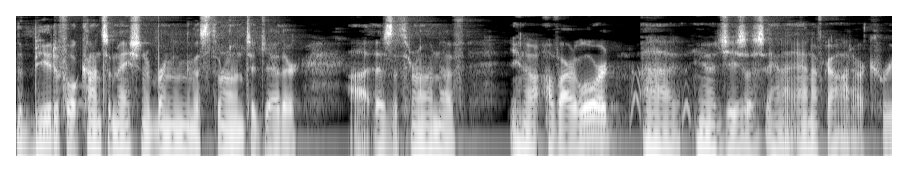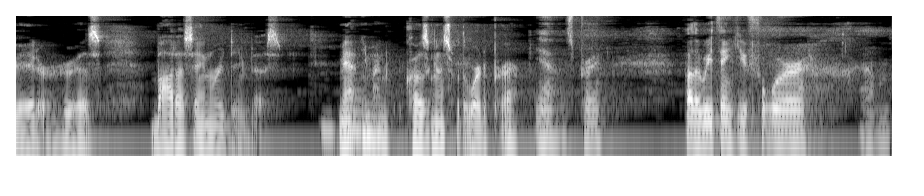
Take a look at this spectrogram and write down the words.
the beautiful consummation of bringing this throne together uh, as the throne of you know of our Lord, uh, you know Jesus, and, and of God, our Creator, who has bought us and redeemed us. Matt, you mind closing us with a word of prayer? Yeah, let's pray. Father, we thank you for um,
